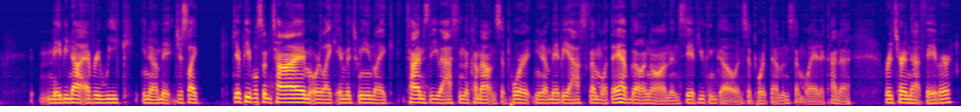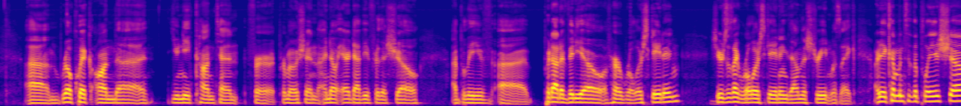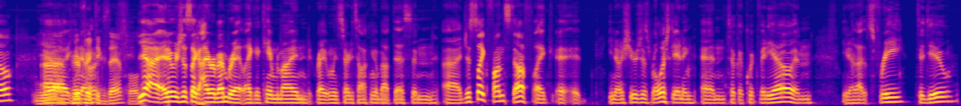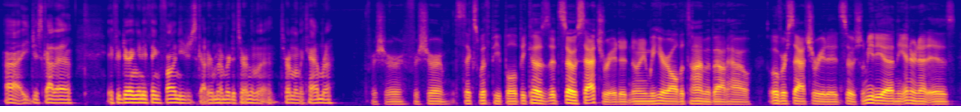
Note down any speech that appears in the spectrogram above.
maybe not every week. You know, just like give people some time or like in between like times that you ask them to come out and support you know maybe ask them what they have going on and see if you can go and support them in some way to kind of return that favor um, real quick on the unique content for promotion i know air devi for the show i believe uh, put out a video of her roller skating she was just like roller skating down the street and was like, "Are you coming to the Plaze show?" Yeah, Uh, you perfect know, example. Yeah, and it was just like I remember it, like it came to mind right when we started talking about this, and uh, just like fun stuff. Like it, it, you know, she was just roller skating and took a quick video, and you know that's free to do. Uh, you just gotta, if you're doing anything fun, you just gotta remember to turn on the turn on the camera. For sure, for sure. It sticks with people because it's so saturated. I mean, we hear all the time about how oversaturated social media and the internet is.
